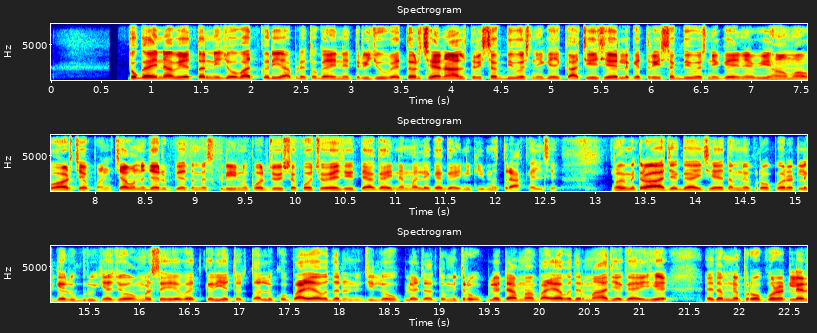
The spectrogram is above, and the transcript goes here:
તો ગાયના વેતનની જો વાત કરીએ આપણે, તો ગાયને ત્રીજું વેતર છે અને હાલ ત્રીસક દિવસની ગાય કાચી છે, એટલે કે ત્રીસક દિવસની ગાયને વિહામાં વાર છે. પંચાવન હજાર રૂપિયા તમે સ્ક્રીન ઉપર જોઈ શકો છો, એ જ રીતે આ ગાયના માલિકે ગાયની કિંમત રાખેલ છે. હવે મિત્રો આ જે ગાય છે તમને પ્રોપર એટલે કે રૂબરૂ ક્યાં જોવા મળશે એ વાત કરીએ તો તાલુકો ભાયાવદર અને જિલ્લો ઉપલેટા. તો મિત્રો ઉપલેટામાં, ભાયાવદરમાં આ જે ગાય છે એ તમને પ્રોપર એટલે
